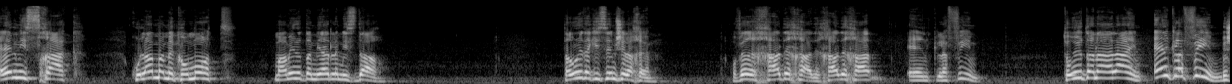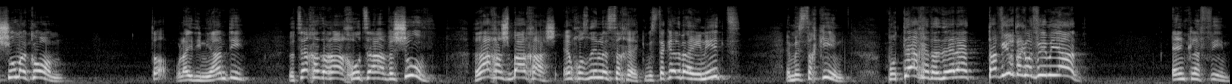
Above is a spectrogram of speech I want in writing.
אין משחק, כולם במקומות, מעמיד אותם מיד למסדר. תראו לי את הכיסים שלכם. עובר אחד אחד, אחד אחד, אין קלפים. תורידו את הנעליים, אין קלפים, בשום מקום. טוב, אולי דמיינתי? יוצא חזרה החוצה, ושוב, רחש בחש, הם חוזרים לשחק. מסתכל בעינית, הם משחקים. פותח את הדלת, תביאו את הקלפים מיד! אין קלפים,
